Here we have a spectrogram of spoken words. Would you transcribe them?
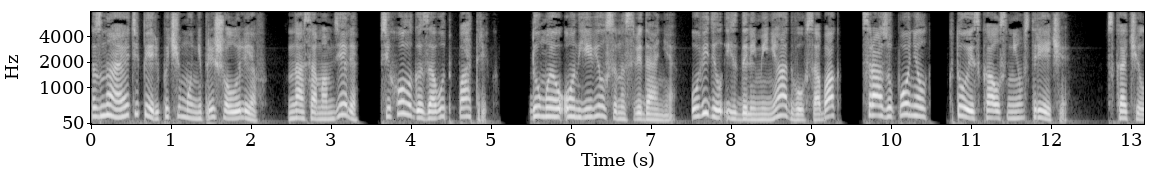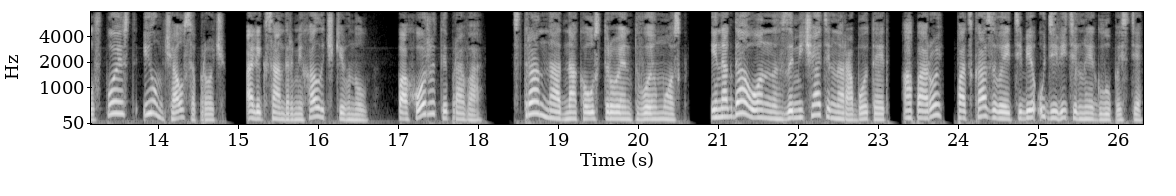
«Знаю теперь, почему не пришел Лев. На самом деле психолога зовут Патрик. Думаю, он явился на свидание, увидел издали меня, двух собак, сразу понял, кто искал с ним встречи, вскочил в поезд и умчался прочь. Александр Михайлович кивнул. «Похоже, ты права. Странно, однако, устроен твой мозг. Иногда он замечательно работает, а порой подсказывает тебе удивительные глупости.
